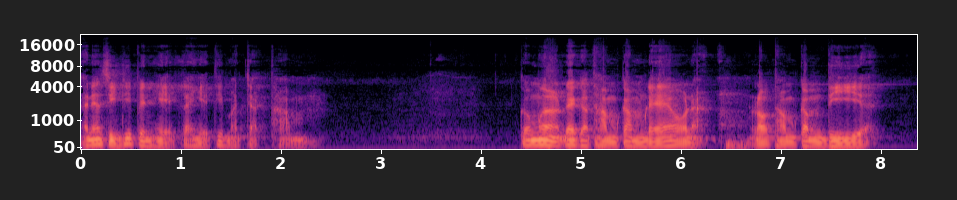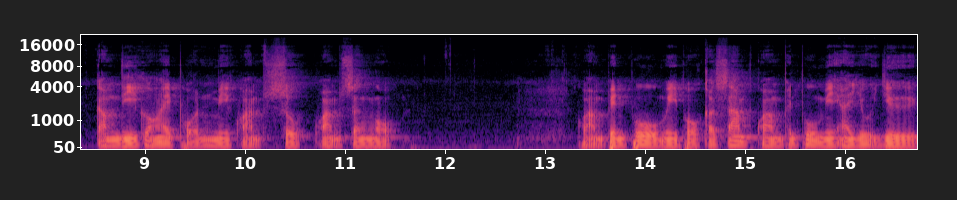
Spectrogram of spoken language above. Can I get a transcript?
อันนี้สิ่งที่เป็นเหตุและเหตุที่มาจากธรรมก็เมื่อได้กระทำกรรมแล้วนะเราทำกรรมดีกรรมดีก็ให้ผลมีความสุขความสงบ ความเป็นผู้มีโภคทรัพย์ ความเป็นผู้มีอายุยืน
